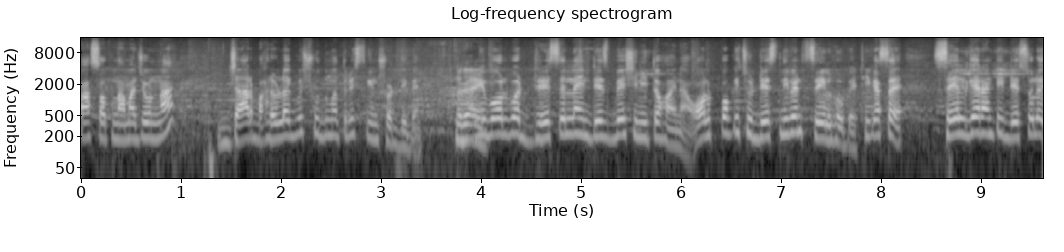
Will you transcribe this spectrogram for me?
পাঁচ সাত নামাজও না। যার ভালো লাগবে শুধুমাত্র স্ক্রিনশট দিবেন। আমি বলব ড্রেসের লাইন ড্রেস বেশি নিতে হয় না। অল্প কিছু ড্রেস নেবেন সেল হবে ঠিক আছে? সেল গ্যারান্টি ড্রেস হলে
